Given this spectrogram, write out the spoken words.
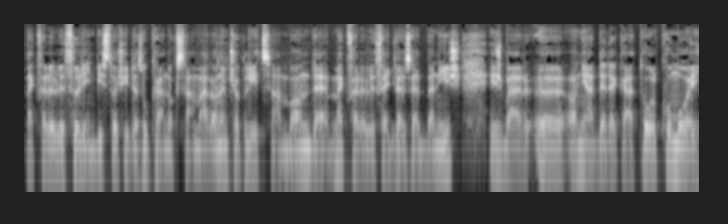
megfelelő fölényt biztosít az ukránok számára, nem csak létszámban, de megfelelő fegyverzetben is, és bár a nyárderekától komoly,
